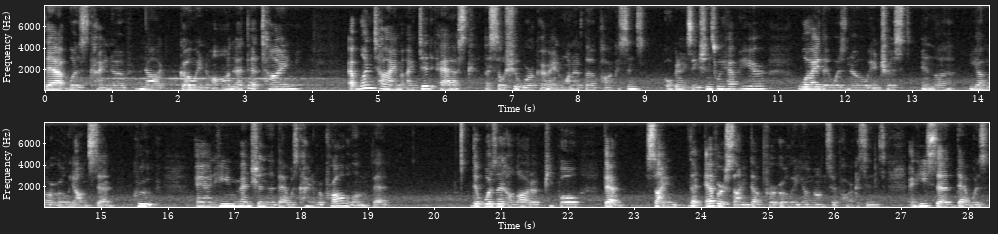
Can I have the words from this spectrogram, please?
that was kind of not going on at that time. At one time, I did ask a social worker in one of the Parkinson's organizations we have here why there was no interest in the young or early onset group. And he mentioned that that was kind of a problem, that there wasn't a lot of people that signed that ever signed up for early young onset Parkinson's. And he said that was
